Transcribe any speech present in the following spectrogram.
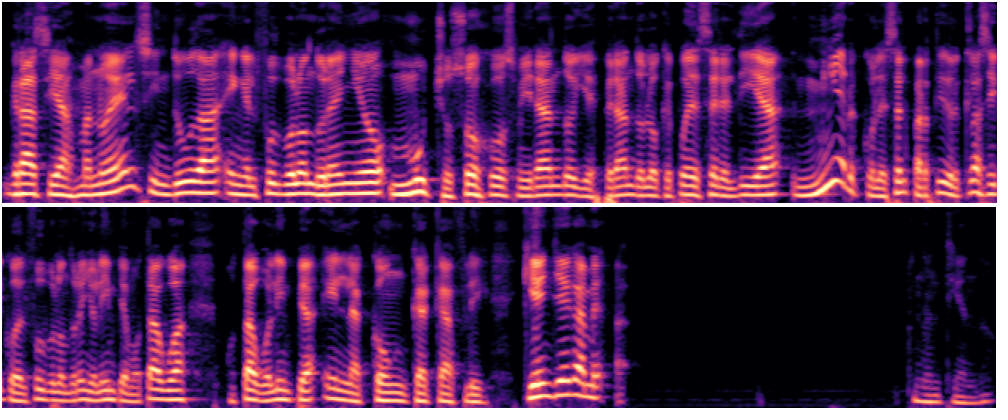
Gracias, Manuel. Sin duda, en el fútbol hondureño, muchos ojos mirando y esperando lo que puede ser el día miércoles, el partido, el clásico del fútbol hondureño Olimpia Motagua, Motagua Olimpia en la CONCACAF League. ¿Quién llega? a me- ah. No entiendo.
